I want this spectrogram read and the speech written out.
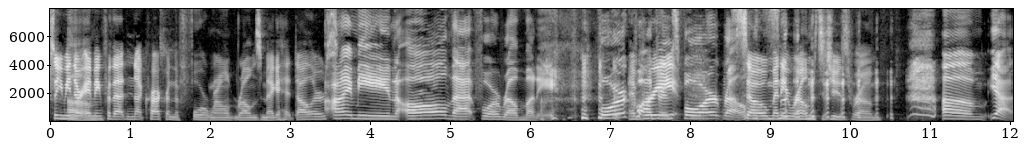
So you mean they're Um, aiming for that Nutcracker in the Four Realm- Realms mega hit dollars? I mean, all that for realm money. Four Every- quadrants, four realms. So many realms to choose from. um yeah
